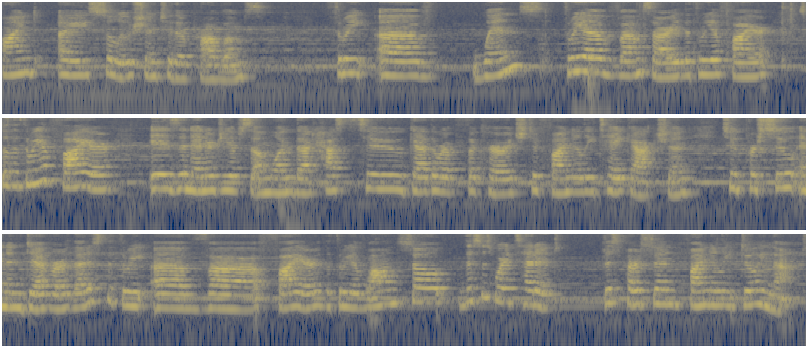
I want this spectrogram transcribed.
find a solution to their problems. Three of Wands Three of, I'm sorry, the Three of Fire. So the Three of Fire is an energy of someone that has to gather up the courage to finally take action, to pursue an endeavor. That is the Three of uh, Fire, the Three of Wands. So this is where it's headed. This person finally doing that.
